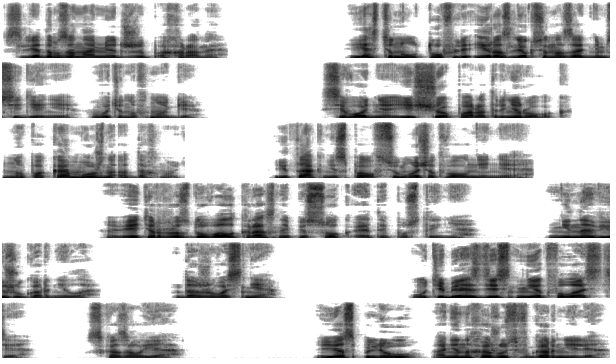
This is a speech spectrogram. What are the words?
Следом за нами джип охраны. Я стянул туфли и разлегся на заднем сиденье, вытянув ноги. Сегодня еще пара тренировок, но пока можно отдохнуть. И так не спал всю ночь от волнения. Ветер раздувал красный песок этой пустыни. Ненавижу горнила. Даже во сне. — У тебя здесь нет власти, — сказал я. — Я сплю, а не нахожусь в горниле.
